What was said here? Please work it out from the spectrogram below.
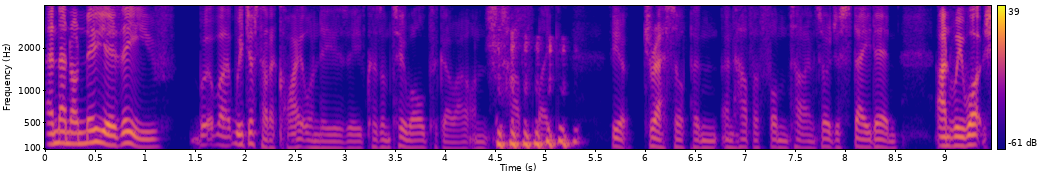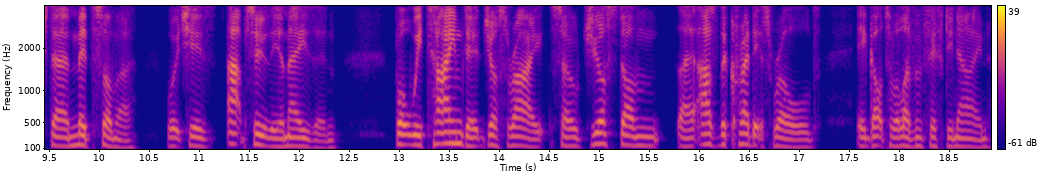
And then on New Year's Eve, we just had a quiet one New Year's Eve because I'm too old to go out and have like you know dress up and, and have a fun time. So I just stayed in, and we watched uh, Midsommar, which is absolutely amazing. But we timed it just right, so just on uh, as the credits rolled, it got to eleven fifty nine.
